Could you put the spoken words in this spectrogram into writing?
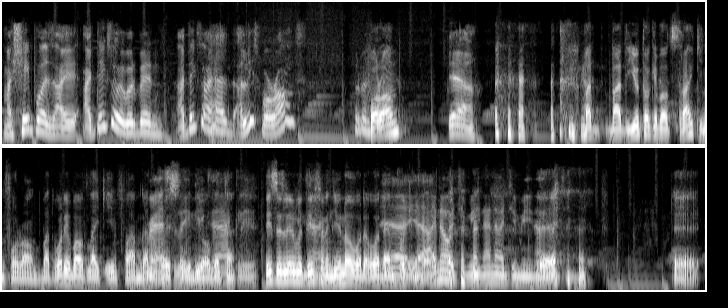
my shape was I I think so. It would have been I think so. I had at least four rounds. Four fine. round? Yeah. but but you talk about striking four round. But what about like if I'm gonna wrestle with you all the time? This is a little bit different. You know what what I'm talking yeah, about. I know what you mean. I know what you mean. I know Yeah. what you mean.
